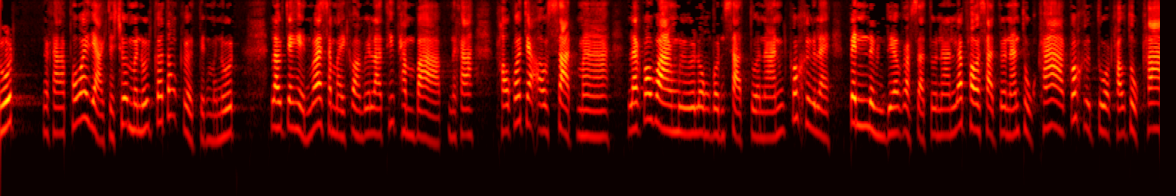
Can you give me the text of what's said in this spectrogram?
นุษย์นะคะเพราะว่าอยากจะช่วยมนุษย์ก็ต้องเกิดเป็นมนุษย์ เราจะเห็นว่าสมัยก่อนเวลาที่ทำบาปนะคะเขาก็จะเอาสัตว์มา แล้วก็วางมือลงบนสัตว์ตัวนั้นก็คืออะไรเป็นหนึ่งเดียวกับสัตว์ตัวนั้น และพอสัตว์ตัวนั้นถูกฆ่าก็คือตัวเขาถูกฆ่า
